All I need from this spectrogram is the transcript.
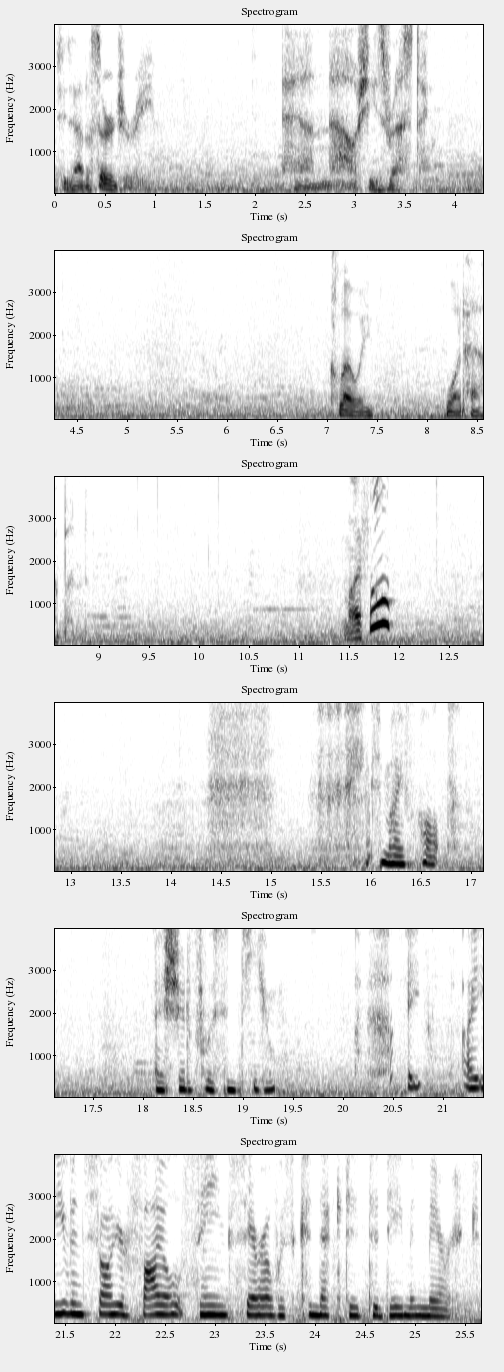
She's out of surgery. And now she's resting. Chloe, what happened? My fault? It's my fault. I should have listened to you. I I even saw your file saying Sarah was connected to Damon Merrick.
